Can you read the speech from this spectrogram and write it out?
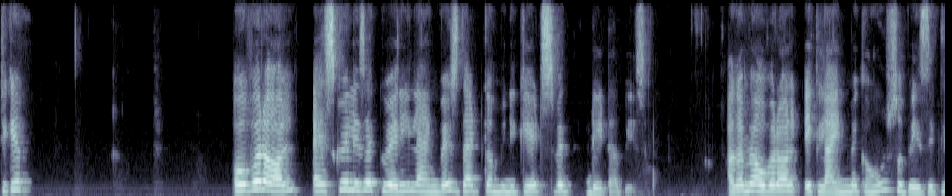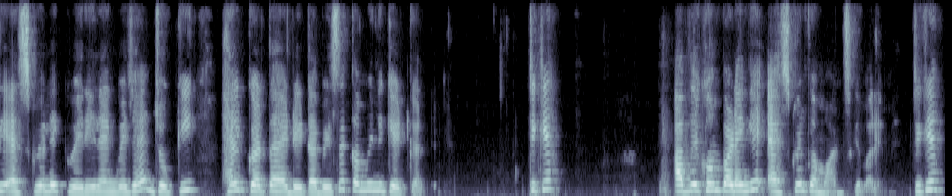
ठीक है? Overall SQL is a query language that communicates with database अगर मैं ओवरऑल एक लाइन में कहूँ सो बेसिकली एसक्यूएल एक क्वेरी लैंग्वेज है जो कि हेल्प करता है डेटाबेस से कम्युनिकेट करने में, ठीक है? अब देखो हम पढ़ेंगे एसक्यूएल कमांड्स के बारे में, ठीक है?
